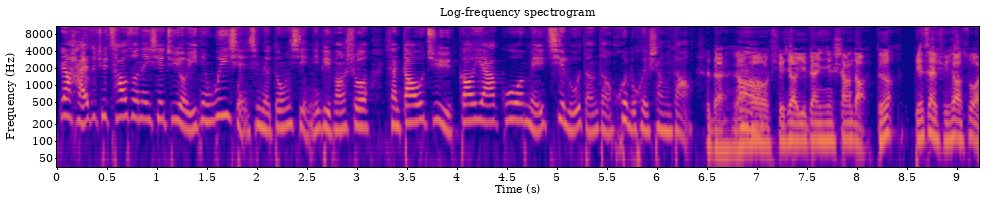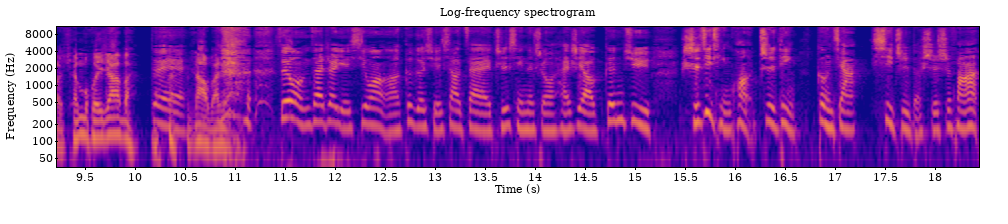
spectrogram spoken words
让孩子去操作那些具有一定危险性的东西，你比方说像刀具、高压锅、煤气炉等等，会不会伤到？是的。然后学校一担心伤到，得别在学校做了，全部回家吧。对，那完了。所以我们在这儿也希望啊，各个学校在执行的时候，还是要根据实际情况制定更加。加细致的实施方案。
